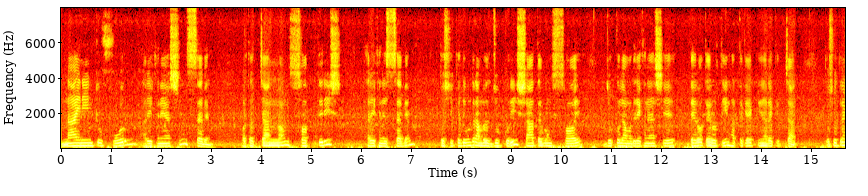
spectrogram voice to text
নাইন ইন্টু ফোর আর এখানে আসছে সেভেন। অর্থাৎ চার নং ছত্রিশ আর এখানে সেভেন। তো শিক্ষার্থী বন্ধুরা, আমরা যোগ করি। সাত এবং ছয় যোগ করলে আমাদের এখানে আসে তেরো তেরো তিন, হাত থেকে এক, তিন আর এক চার। তো সুতরাং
